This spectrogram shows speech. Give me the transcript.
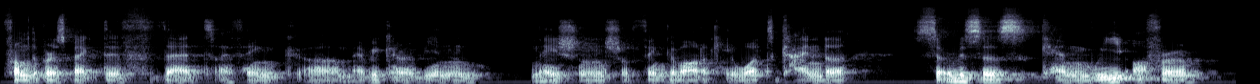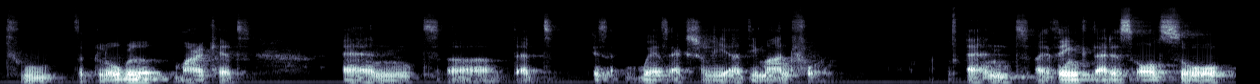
from the perspective that I think um, every Caribbean nation should think about okay, what kind of services can we offer to the global market, and uh, that is where there's actually a demand for. And I think that is also,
